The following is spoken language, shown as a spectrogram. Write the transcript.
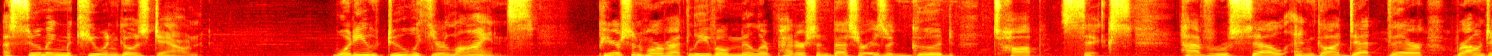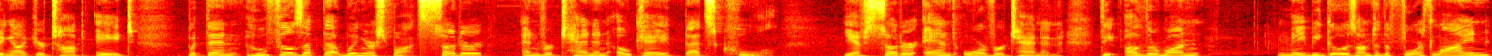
assuming MacEwen goes down, what do you do with your lines? Pearson, Horvat, Leivo, Miller, Pettersson, Boeser is a good top six. Have Roussel and Gaudette there, rounding out your top eight. But then, who fills up that winger spot? Sutter and Virtanen, okay, that's cool. You have Sutter and or Virtanen. The other one maybe goes onto the fourth line,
